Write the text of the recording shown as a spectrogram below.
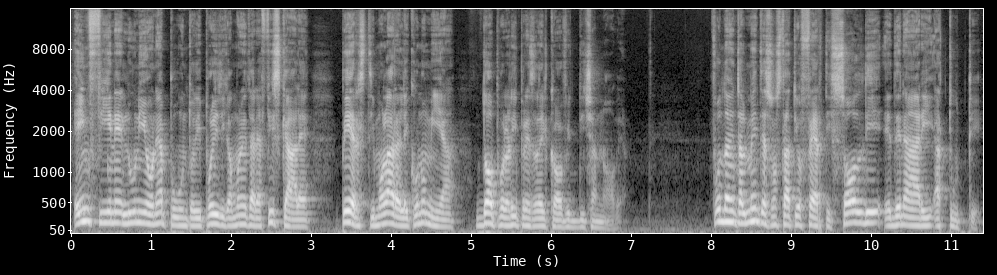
e infine l'unione appunto di politica monetaria e fiscale per stimolare l'economia dopo la ripresa del Covid-19. Fondamentalmente sono stati offerti soldi e denari a tutti,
